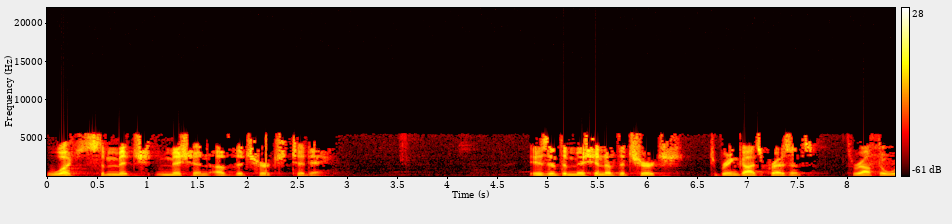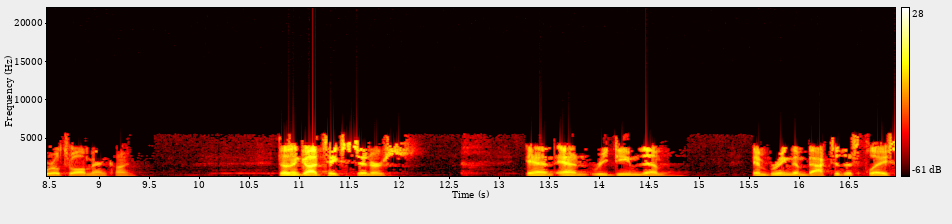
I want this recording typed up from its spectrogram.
What's the mission of the church today? Isn't the mission of the church to bring God's presence throughout the world to all mankind? Doesn't God take sinners and, and redeem them and bring them back to this place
